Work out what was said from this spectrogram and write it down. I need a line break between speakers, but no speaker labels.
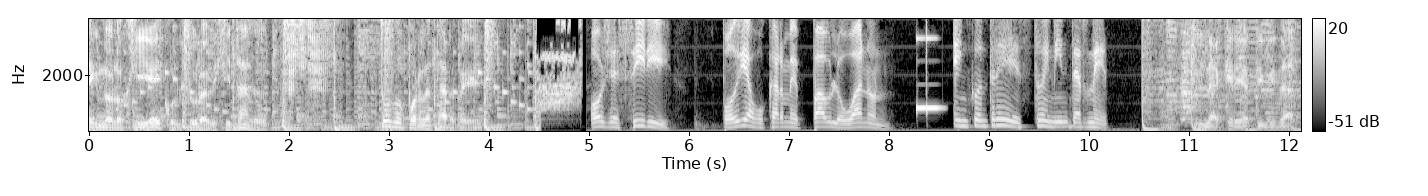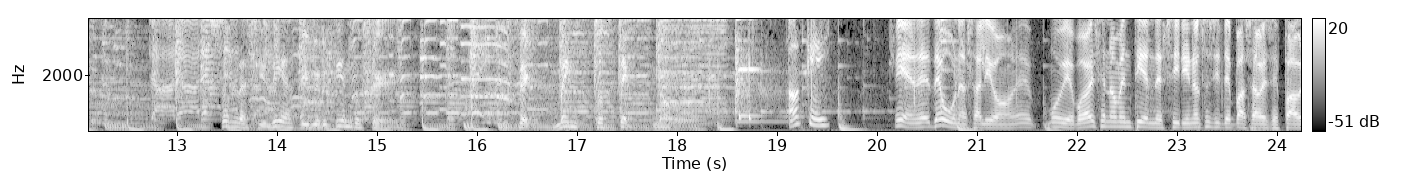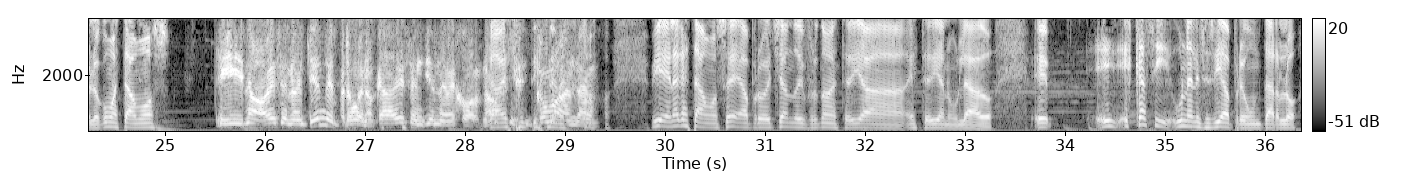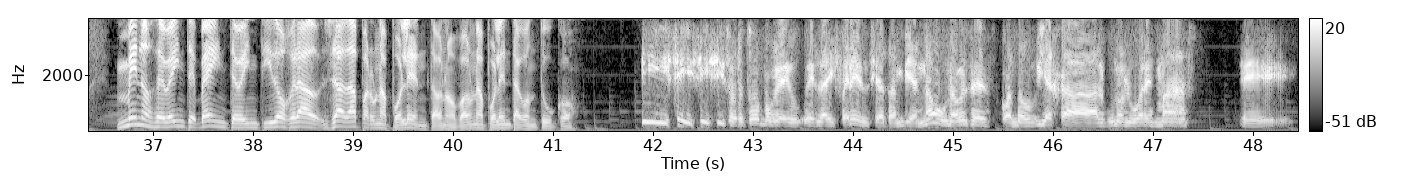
tecnología y cultura digital. Todo por la tarde.
Oye Siri, ¿podrías buscarme Pablo Wannon?
Encontré esto en internet.
La creatividad. Son las ideas divirtiéndose. Segmento Tecno.
Ok.
Bien, de, una salió. eh, muy bien, porque a veces no me entiende Siri. No sé si te pasa a veces, Pablo. ¿Cómo estamos?
Y no, a veces no entiende, pero bueno, cada vez se entiende mejor, ¿no?
Cada vez se entiende
¿Cómo
mejor.
andan?
Bien, acá estamos, eh, aprovechando, disfrutando este día, este día nublado. Eh, eh, es casi una necesidad preguntarlo. Menos de 20, 20, 22 grados, ya da para una polenta, ¿o no? Para una polenta con tuco.
Y sí, sí, sí, sobre todo porque es la diferencia también, ¿no? Uno a veces cuando viaja a algunos lugares más, eh,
